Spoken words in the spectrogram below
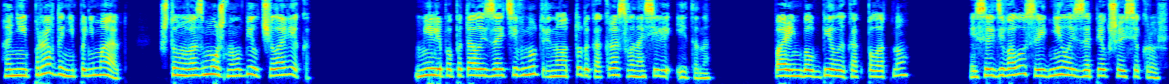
Они и правда не понимают, что он, возможно, убил человека. Милли попыталась зайти внутрь, но оттуда как раз выносили Итана. Парень был белый, как полотно, и среди волос виднелась запекшаяся кровь.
